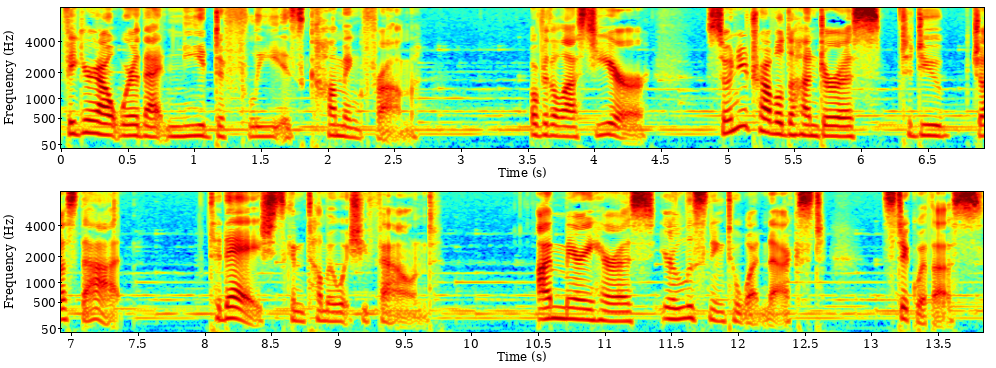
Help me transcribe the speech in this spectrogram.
figure out where that need to flee is coming from. Over the last year, Sonia traveled to Honduras to do just that. Today, she's going to tell me what she found. I'm Mary Harris. You're listening to What Next? Stick with us.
